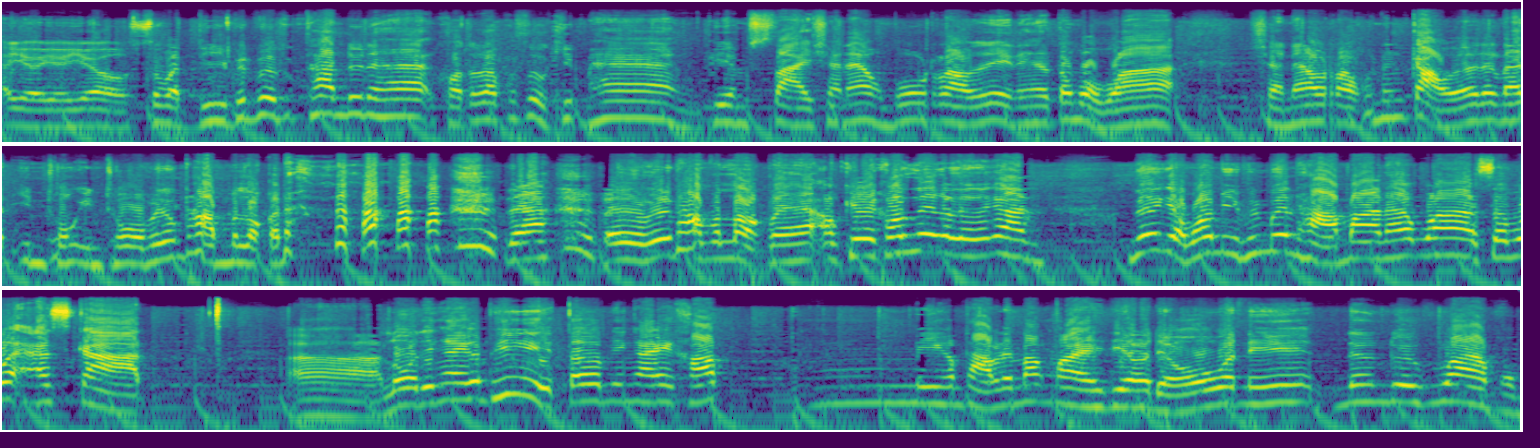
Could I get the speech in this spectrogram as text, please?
อโยโยโยสวัสดีเพื่อนๆทุกท่านด้วยนะฮะ ขอต้อนรับเข้าสู่คลิปแห้ง PM Style Channel ของพวกเราได้เลยนะฮะ ต้องบอกว่าช anel เราค่อนข้างเก่าแล้วดังนั้นอินโทรอินโทรไม่ต้องทำมันหรอกก็ได้นะเออไม่ต้องทำมันหรอกนะฮะโอเคเข้าเรื่องกันเลยแล้วกัน เนื่องจากว่ามีเพื่อนๆถามมานะครับว่าเซิร์ฟเวอร์ Asgard อ่าโหลดยังไงครับพี่เติมยังไงครับ มีคำถามอะไรมากมายเดียวเดี๋ยววันนี้เนื่องด้วยว่าผม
